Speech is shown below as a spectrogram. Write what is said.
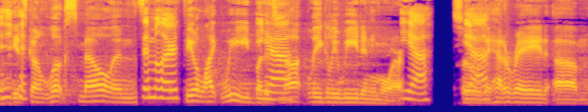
It's gonna look, smell, and Similar. feel like weed, but Yeah. it's not legally weed anymore. Yeah, So yeah. they had a raid. Um,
